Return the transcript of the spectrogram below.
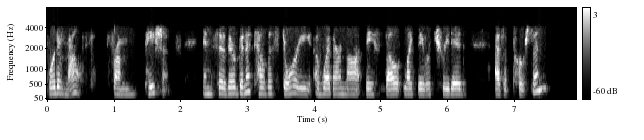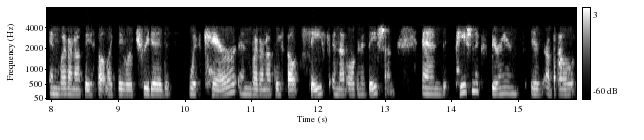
word of mouth from patients and so they're going to tell the story of whether or not they felt like they were treated as a person and whether or not they felt like they were treated with care and whether or not they felt safe in that organization. And patient experience is about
